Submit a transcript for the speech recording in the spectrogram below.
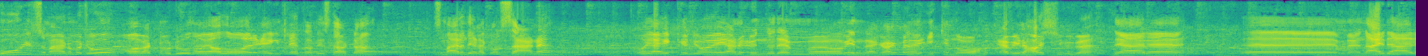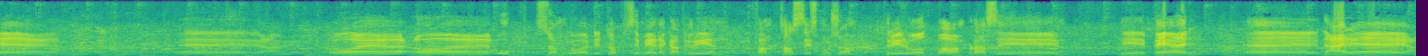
Pol, som er nummer to, og har vært nummer to nå i alle år, egentlig etter at de starta. Som er en del av konsernet. Og jeg kunne jo gjerne unne dem å vinne en gang, men ikke nå. Jeg vil ha 20. Det er eh, eh, Nei, det er eh, ja. Og, og Opt, som går til topps i mediekategorien. Fantastisk morsom. Try Råd på annenplass i, i PR. det er Ja,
